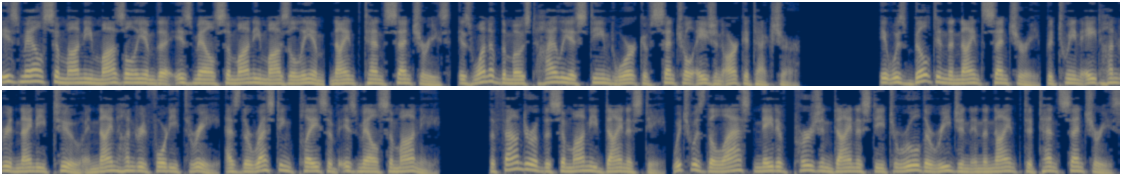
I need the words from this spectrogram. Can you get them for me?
Ismail Samani Mausoleum The Ismail Samani Mausoleum 9th–10th centuries, is one of the most highly esteemed work of Central Asian architecture. It was built in the 9th century between 892 and 943 as the resting place of Ismail Samani, the founder of the Samani dynasty, which was the last native Persian dynasty to rule the region in the 9th to 10th centuries,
